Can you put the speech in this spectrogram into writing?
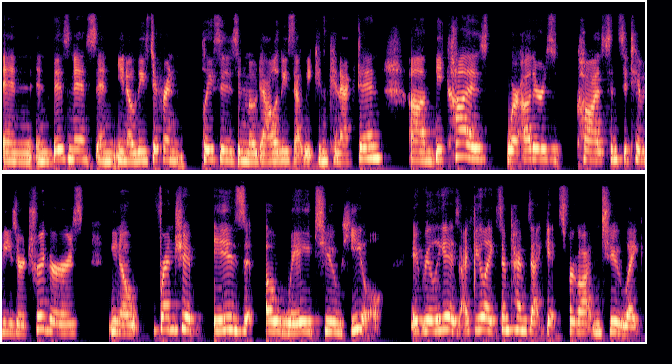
in in business and you know these different places and modalities that we can connect in um, because where others cause sensitivities or triggers you know friendship is a way to heal it really is i feel like sometimes that gets forgotten too like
